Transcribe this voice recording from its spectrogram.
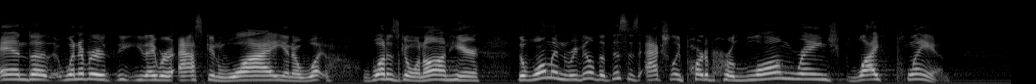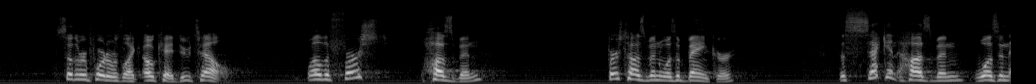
And uh, whenever they were asking why, you know, what, what is going on here, the woman revealed that this is actually part of her long range life plan. So the reporter was like, okay, do tell. Well, the first husband, first husband was a banker. The second husband was an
